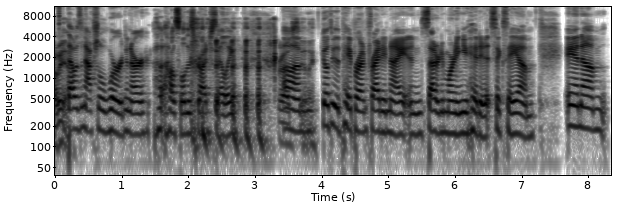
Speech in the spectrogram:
Oh yeah, That was an actual word in our household is garage sailing. Garage um, sailing. go through the paper on Friday night and Saturday morning you hit it at 6 a.m. And um,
